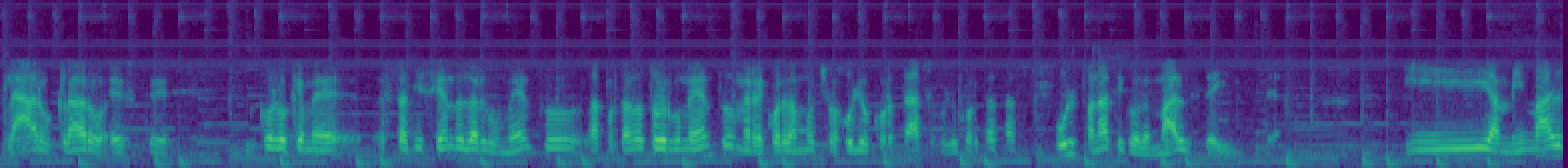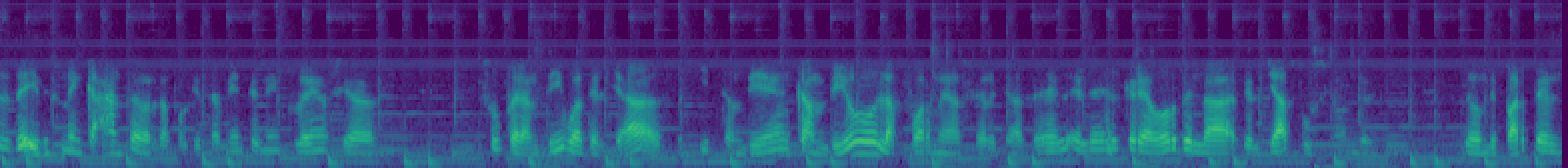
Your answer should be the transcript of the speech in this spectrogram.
Claro, claro, este, con lo que me estás diciendo el argumento, aportando tu argumento, me recuerda mucho a Julio Cortázar. Julio Cortázar full fanático de Miles Davis. Y a mí Miles Davis me encanta, ¿verdad? Porque también tiene influencias súper antiguas del jazz y también cambió la forma de hacer jazz. Él, es el creador de la, del jazz fusión, de, donde parte el,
